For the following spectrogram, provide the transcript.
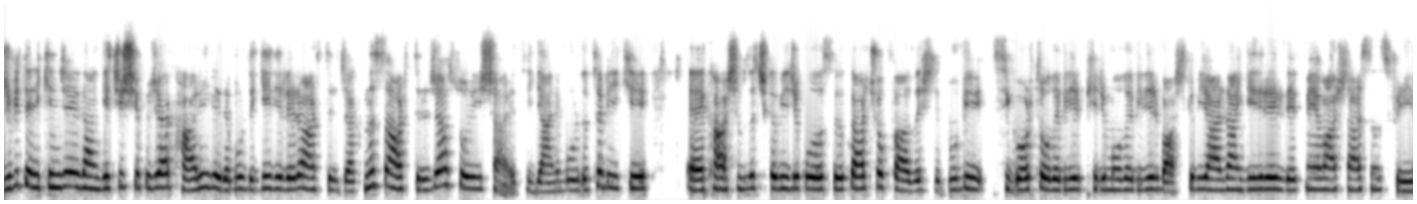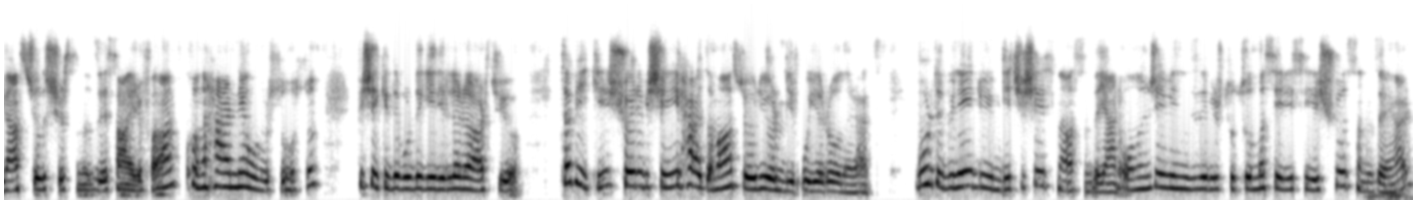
Jüpiter ikinci evden geçiş yapacak haliyle de burada gelirleri arttıracak. Nasıl arttıracağız soru işareti. Yani burada tabii ki e, karşımıza çıkabilecek olasılıklar çok fazla. İşte bu bir sigorta olabilir, prim olabilir, başka bir yerden gelir elde etmeye başlarsınız, freelance çalışırsınız vesaire falan. Konu her ne olursa olsun bir şekilde burada gelirler artıyor. Tabii ki şöyle bir şeyi her zaman söylüyorum bir uyarı olarak. Burada güney düğüm geçişi esnasında yani 10. evinizde bir tutulma serisi yaşıyorsanız eğer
